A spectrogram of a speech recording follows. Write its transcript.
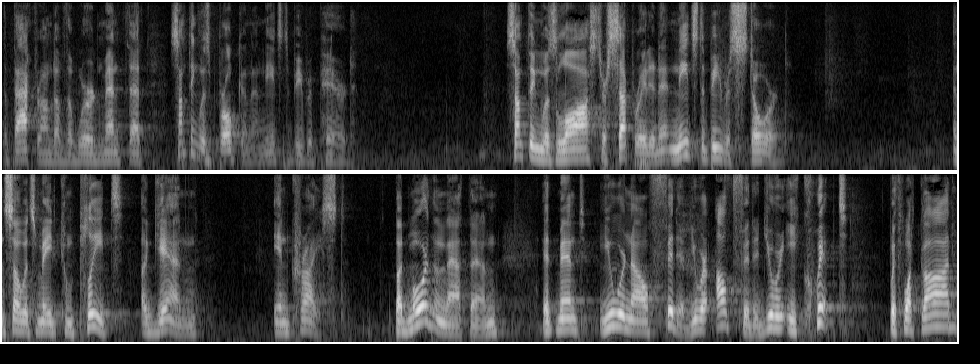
The background of the word meant that something was broken and needs to be repaired. Something was lost or separated and it needs to be restored. And so it's made complete again in Christ. But more than that, then, it meant you were now fitted, you were outfitted, you were equipped with what God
